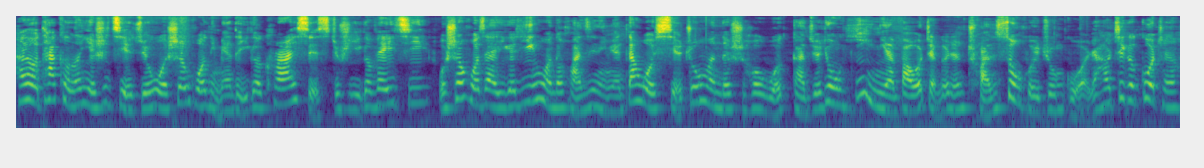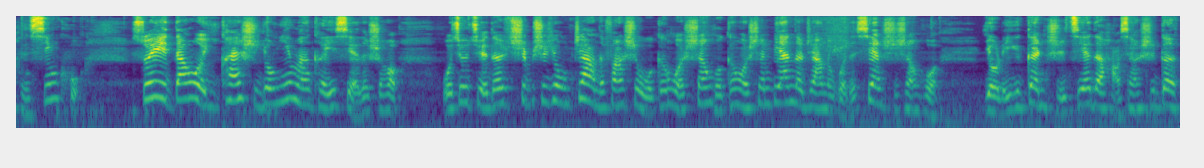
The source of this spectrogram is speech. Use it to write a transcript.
还有，它可能也是解决我生活里面的一个 crisis，就是一个危机。我生活在一个英文的环境里面，当我写中文的时候，我感觉用意念把我整个人传送回中国，然后这个过程很辛苦。所以，当我一开始用英文可以写的时候，我就觉得是不是用这样的方式，我跟我生活、跟我身边的这样的我的现实生活，有了一个更直接的，好像是更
